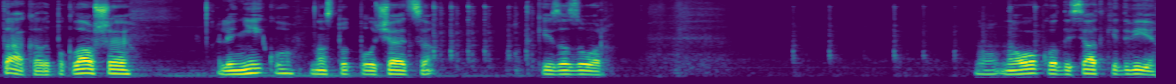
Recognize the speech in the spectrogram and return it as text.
Так, але поклавши лінійку, у нас тут виходить такий зазор. Ну, на око десятки дві.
